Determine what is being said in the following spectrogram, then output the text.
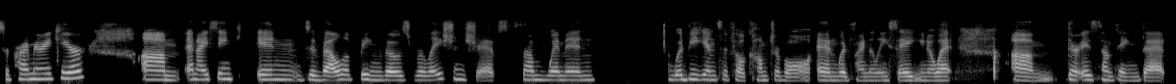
to primary care. Um, and I think in developing those relationships, some women would begin to feel comfortable and would finally say, you know what, um, there is something that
